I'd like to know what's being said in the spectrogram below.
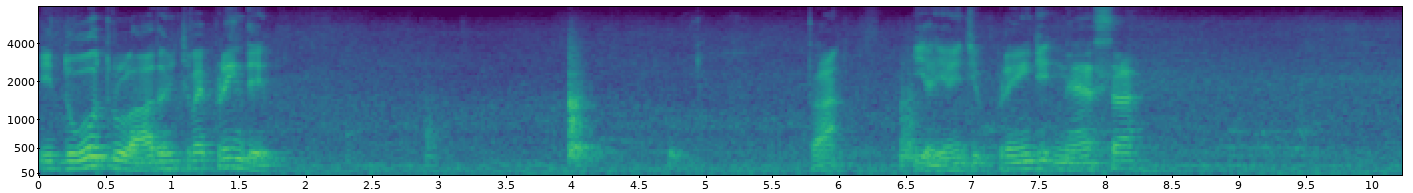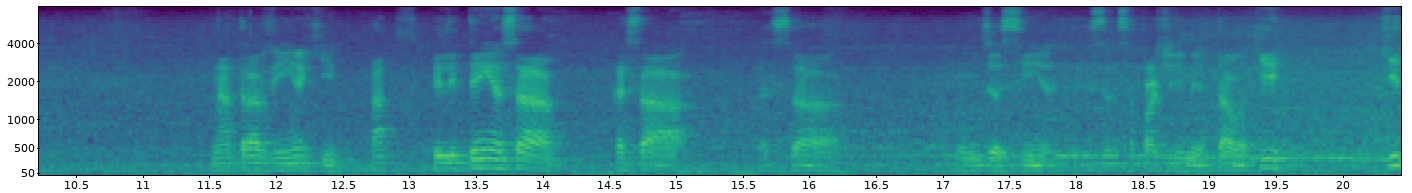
e do outro lado a gente vai prender. Tá? E aí a gente prende nessa na travinha aqui, tá? Ele tem essa essa essa vamos dizer assim, essa, essa parte de metal aqui que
